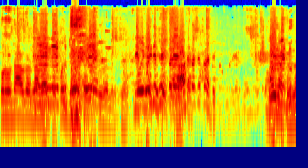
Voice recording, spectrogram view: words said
कोरोना वोरोना नहीं, है नहीं, तो कोई नहीं। नहीं रहा है। कोई ना भेंट करे हाँ? कैसे कर दे कोई ना कोई ना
